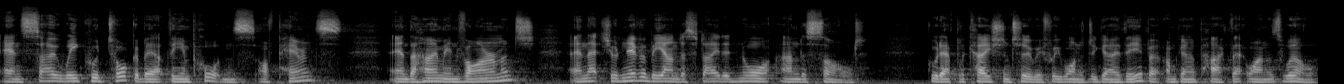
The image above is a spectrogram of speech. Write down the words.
And so we could talk about the importance of parents and the home environment, and that should never be understated nor undersold. Good application, too, if we wanted to go there, but I'm going to park that one as well.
